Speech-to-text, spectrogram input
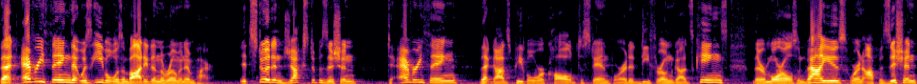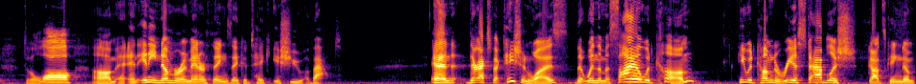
that everything that was evil was embodied in the Roman Empire. It stood in juxtaposition to everything that God's people were called to stand for. It had dethroned God's kings, their morals and values were in opposition to the law, um, and, and any number and manner of things they could take issue about. And their expectation was that when the Messiah would come, he would come to reestablish God's kingdom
